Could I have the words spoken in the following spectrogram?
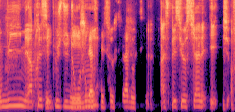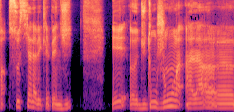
oui, mais après, c'est plus du donjon. Aspect social aussi. Aspect social et. Enfin, social avec les PNJ. Et du donjon à la.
